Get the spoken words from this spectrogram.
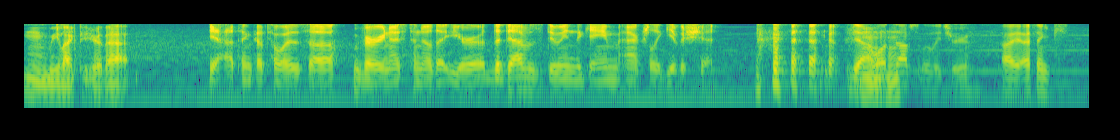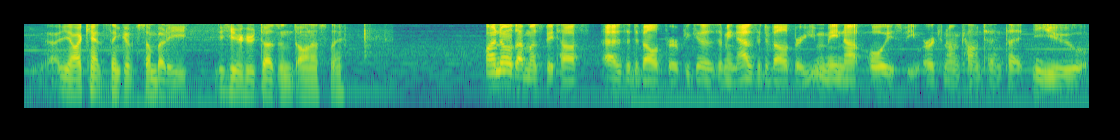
Mm, we like to hear that. Yeah, I think that's always uh, very nice to know that you're the devs doing the game actually give a shit. yeah, mm-hmm. well, it's absolutely true. I, I think, you know, I can't think of somebody here who doesn't, honestly. I know that must be tough as a developer because, I mean, as a developer, you may not always be working on content that you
